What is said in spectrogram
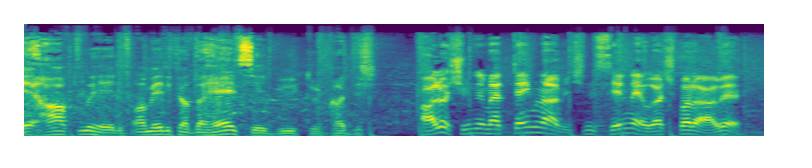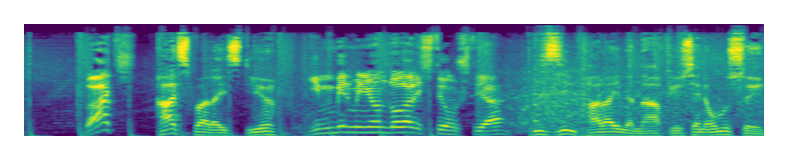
E haklı herif Amerika'da her şey büyüktür Kadir. Alo şimdi Matt Damon abi. Şimdi senin ev kaç para abi? Kaç? Kaç para istiyor? 21 milyon dolar istiyormuştu ya. Bizim parayla ne yapıyor sen onu söyle.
